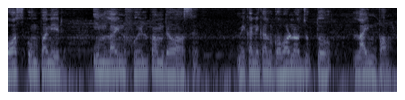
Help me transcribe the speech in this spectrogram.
বস কোম্পানির ইনলাইন ফুয়েল পাম্প দেওয়া আছে। মেকানিক্যাল গভর্নরযুক্ত লাইন পাম্প।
